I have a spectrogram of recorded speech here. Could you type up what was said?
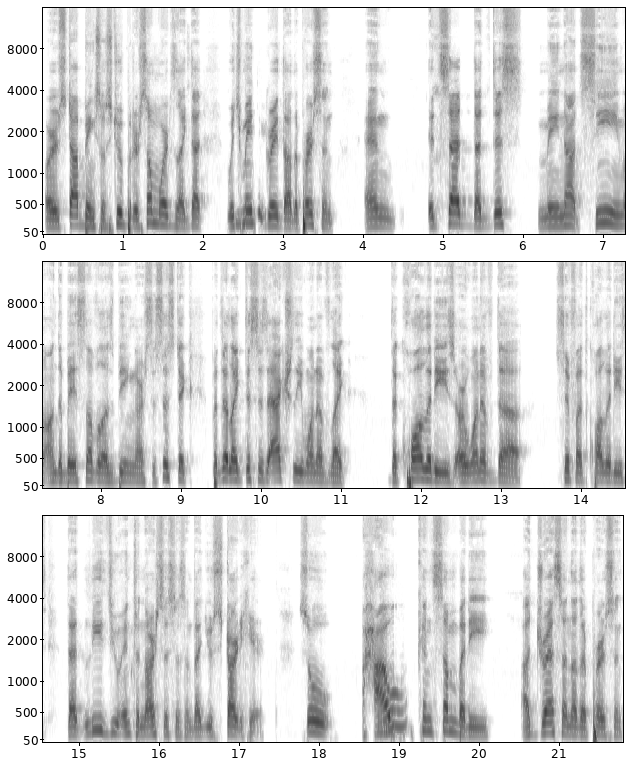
Or stop being so stupid, or some words like that, which mm. may degrade the other person. And it said that this may not seem on the base level as being narcissistic, but they're like, this is actually one of like the qualities or one of the sifat qualities that leads you into narcissism that you start here. So, how mm-hmm. can somebody address another person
